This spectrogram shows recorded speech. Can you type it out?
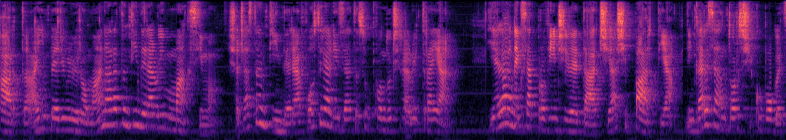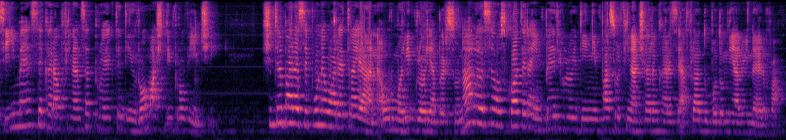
hartă a Imperiului Roman arată întinderea lui maximă și această întindere a fost realizată sub conducerea lui Traian. El a anexat provinciile Dacia și Partia, din care s-a întors și cu bogății imense care au finanțat proiecte din Roma și din provincii. Și întrebarea se pune oare Traian a urmărit gloria personală sau scoaterea Imperiului din impasul financiar în care se afla după domnia lui Nerva?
